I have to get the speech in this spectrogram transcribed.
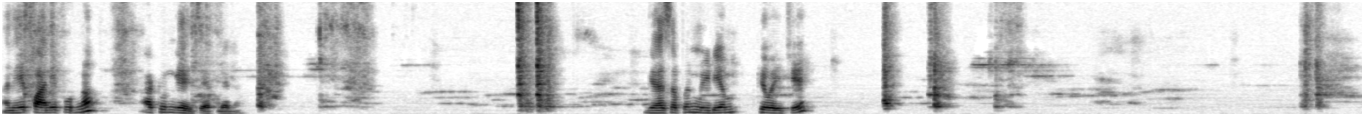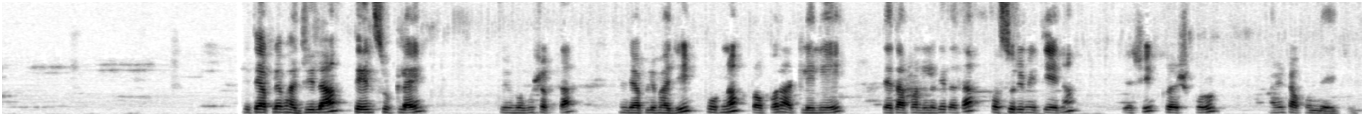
आणि हे पाणी पूर्ण आटून घ्यायचं आहे आपल्याला. गॅस आपण मीडियम ठेवायचे. इथे आपल्या भाजीला तेल सुटलंय. तुम्ही बघू शकता. म्हणजे आपली भाजी पूर्ण प्रॉपर आटलेली आहे. त्यात आपण लगेच आता कसुरी मेथी आहे ना ती अशी क्रश करून आणि टाकून द्यायची.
